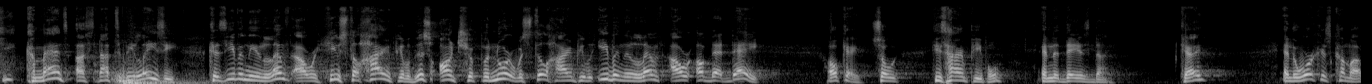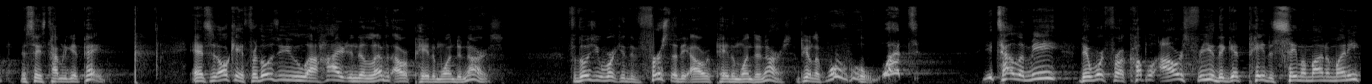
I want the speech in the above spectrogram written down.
he commands us not to be lazy because even in the 11th hour, he was still hiring people. This entrepreneur was still hiring people even in the 11th hour of that day. Okay, so he's hiring people and the day is done. Okay? And the workers come up and say it's time to get paid. And said, okay, for those of you who are hired in the 11th hour, pay them one denarius. For those of you who work in the first of the hour, pay them one denarius. And people are like, whoa, whoa, what? You telling me they work for a couple hours for you, they get paid the same amount of money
